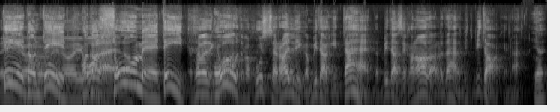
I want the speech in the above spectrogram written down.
teed on teed, aga ole, Soome no. teid. sa pead ikka oh. vaatama, kus see ralliga midagi tähendab, mida see Kanadale tähendab, mitte midagi, noh. jah.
